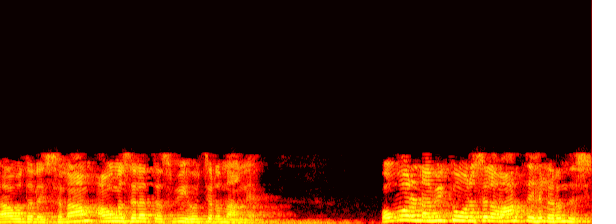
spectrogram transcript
தாவூத் அலை இஸ்லாம் அவங்க சில தஸ்பீக வச்சுருந்தாங்க. ஒவ்வொரு நபிக்கும் ஒரு சில வார்த்தைகள் இருந்துச்சு.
